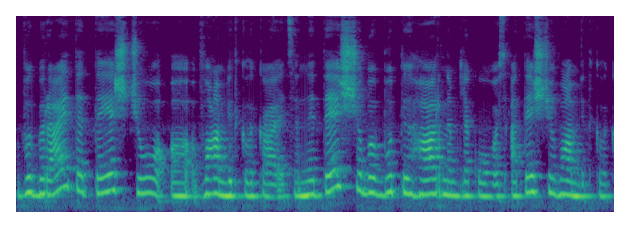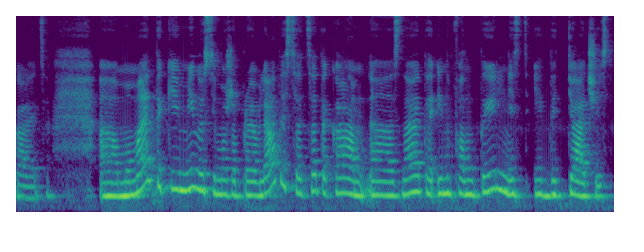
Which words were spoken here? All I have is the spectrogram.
Вибирайте те, що вам відкликається, не те, щоб бути гарним для когось, а те, що вам відкликається. Момент, який в мінусі може проявлятися, це така, знаєте, інфантильність і дитячість,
